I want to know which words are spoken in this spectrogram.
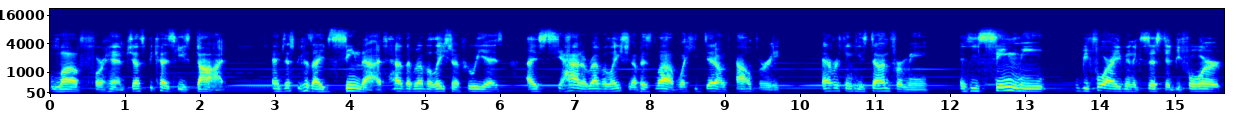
love for Him, just because He's God, and just because I've seen that, I've had the revelation of who He is. I had a revelation of His love, what He did on Calvary, everything He's done for me, and He's seen me before I even existed, before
